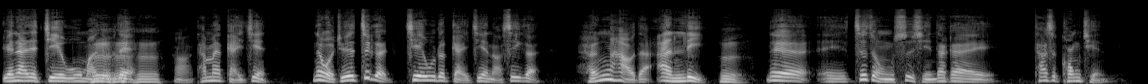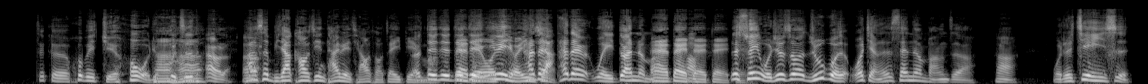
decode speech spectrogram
原来的街屋嘛，嗯、对不对？嗯，嗯。啊，他们要改建，那我觉得这个街屋的改建啊，是一个很好的案例。嗯，那呃，这种事情大概它是空前，这个会不会绝后我就不知道了。它是比较靠近台北桥头这一边，对对对对，因为它在它在尾端了嘛。哎，对对对，那所以我就说，如果我讲的是三栋房子啊啊，我的建议是。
